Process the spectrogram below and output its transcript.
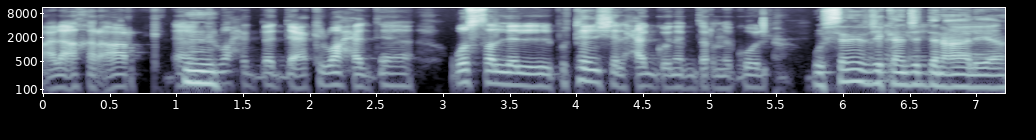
على آخر arc آه، مم. كل واحد بدع كل واحد آه، وصل لل potential حقه نقدر نقول. وال synergy كان جدا عاليه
